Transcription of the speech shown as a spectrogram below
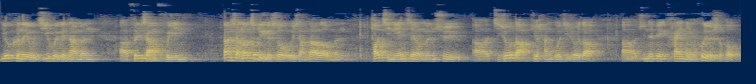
有可能有机会跟他们啊分享福音。当想到这里的时候，我就想到了我们好几年前我们去啊济州岛，去韩国济州岛啊去那边开年会的时候，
